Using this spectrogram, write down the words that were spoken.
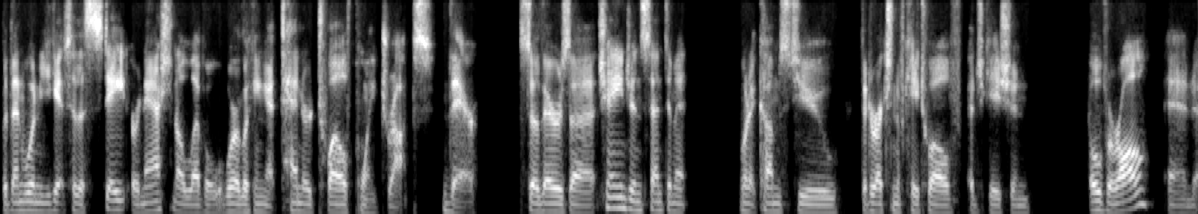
But then when you get to the state or national level, we're looking at 10 or 12 point drops there. So there's a change in sentiment when it comes to the direction of K 12 education overall. And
